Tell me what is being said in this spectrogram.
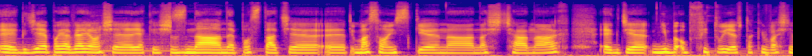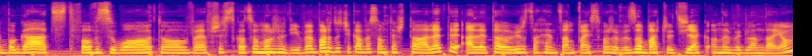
y, gdzie pojawiają się jakieś znane postacie y, masońskie na, na ścianach, y, gdzie niby obfituje w takie właśnie bogactwo, w złoto, we wszystko co możliwe. Bardzo ciekawe są też toalety, ale to już zachęcam Państwa, żeby zobaczyć, jak one wyglądają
